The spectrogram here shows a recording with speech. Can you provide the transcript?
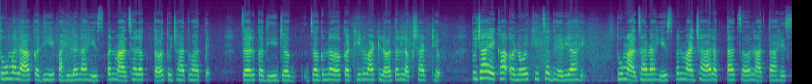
तू मला कधी पाहिलं नाहीस पण माझं रक्त तुझ्यात वाहते. जर कधी जग जगणं कठीण वाटलं तर लक्षात ठेव. तुझ्या एका अनोळखीचं धैर्य आहे. तू माझा नाहीस पण माझ्या रक्ताचं नातं आहेस.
